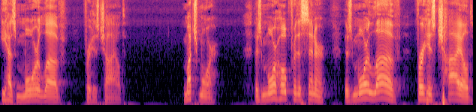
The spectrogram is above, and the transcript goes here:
He has more love for his child. Much more. There's more hope for the sinner. There's more love for his child.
